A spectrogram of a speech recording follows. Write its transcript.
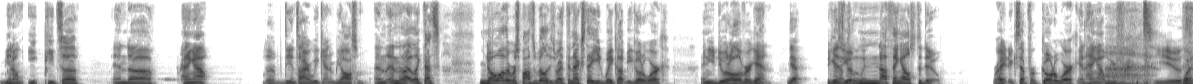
you know, eat pizza, and uh, hang out the, the entire weekend. It'd be awesome. And and uh, like that's no other responsibilities, right? The next day you'd wake up, you go to work, and you do it all over again Yeah. because you have nothing else to do, right? Except for go to work and hang out with your friends. Youth. When,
